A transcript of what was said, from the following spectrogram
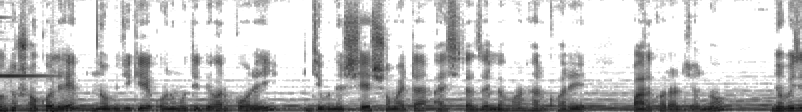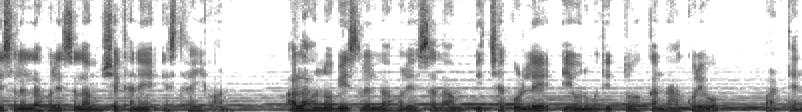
অন্য সকলে নবীজিকে অনুমতি দেওয়ার পরেই জীবনের শেষ সময়টা আয়সারাজ্লাহ আনহার ঘরে পার করার জন্য নবীজি সাল্লাহ সাল্লাম সেখানে স্থায়ী হন। আল্লাহ নবী সাল্লাহ সাল্লাম ইচ্ছা করলে এই অনুমতির তোয়াক্কা না করেও পারতেন।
